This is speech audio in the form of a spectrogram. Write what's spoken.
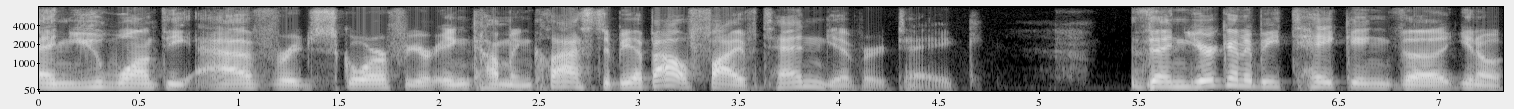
and you want the average score for your incoming class to be about 510 give or take then you're going to be taking the you know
